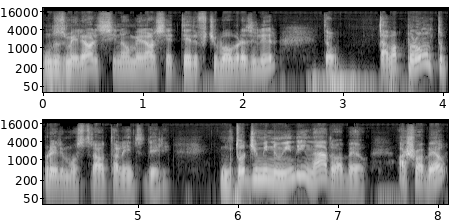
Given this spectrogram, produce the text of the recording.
um dos melhores, se não o melhor CT do futebol brasileiro. Então estava pronto para ele mostrar o talento dele. Não estou diminuindo em nada o Abel. Acho o Abel.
